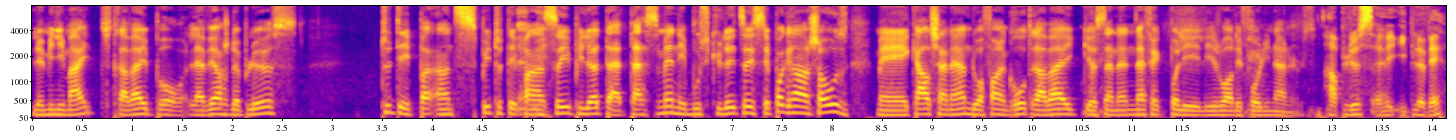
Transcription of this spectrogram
le millimètre, tu travailles pour la verge de plus. Tout est anticipé, tout est pensé, puis là, ta, ta semaine est bousculée. Tu sais, c'est pas grand-chose, mais Carl Shanahan doit faire un gros travail que ça n'affecte pas les, les joueurs des 49ers. En plus, euh, il pleuvait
